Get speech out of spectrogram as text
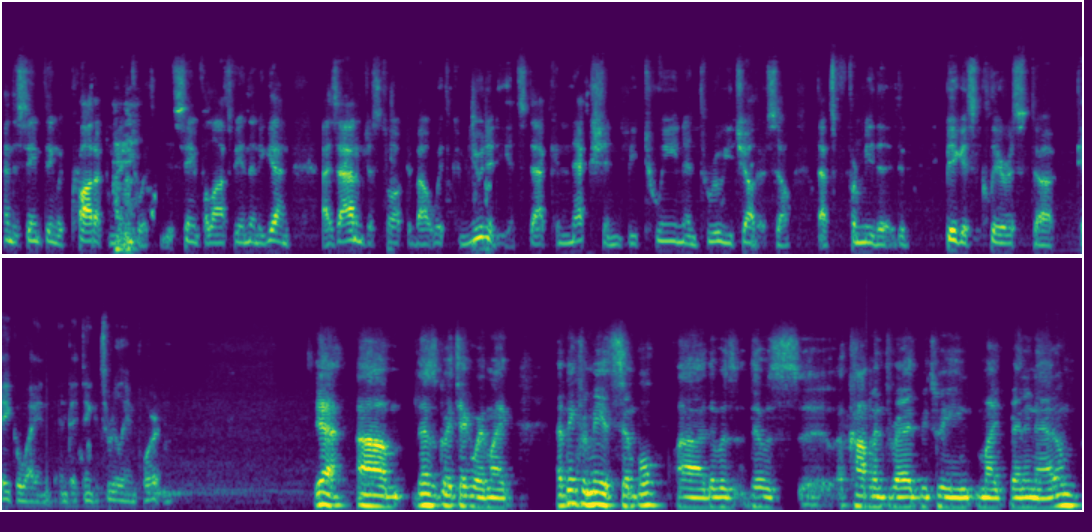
And the same thing with product mentors, the same philosophy. And then again, as Adam just talked about with community, it's that connection between and through each other. So that's for me the, the biggest, clearest uh, takeaway. And, and I think it's really important. Yeah, um, that's a great takeaway, Mike. I think for me it's simple. Uh, there was there was uh, a common thread between Mike, Ben, and Adam,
